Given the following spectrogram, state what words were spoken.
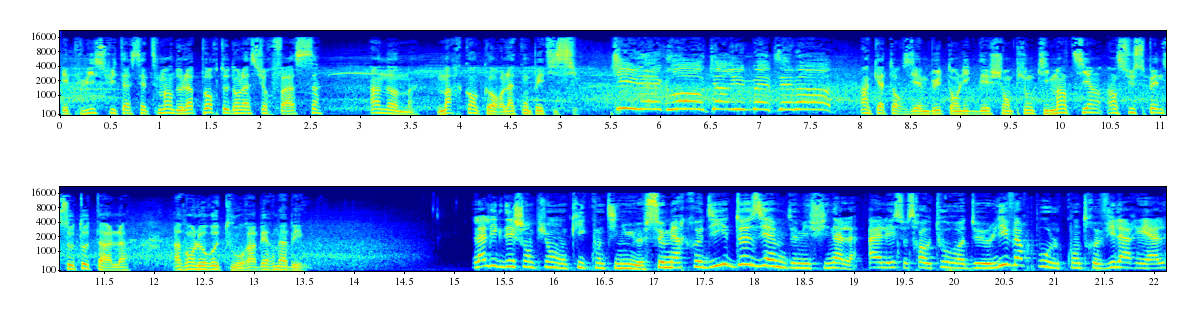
Et puis, suite à cette main de la porte dans la surface, un homme marque encore la compétition. Qu'il est gros, Karim Benzema Un quatorzième but en Ligue des Champions qui maintient un suspense total avant le retour à Bernabé. La Ligue des Champions qui continue ce mercredi. Deuxième demi-finale. Allez, ce sera au tour de Liverpool contre Villarreal.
